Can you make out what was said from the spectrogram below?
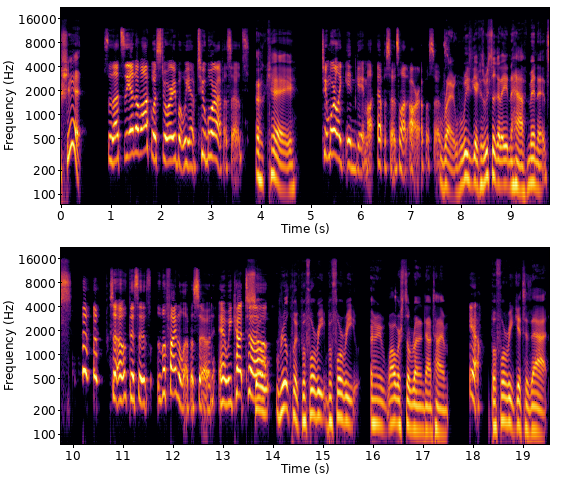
shit. So that's the end of Aqua's story, but we have two more episodes. Okay. Two more, like, in game episodes, not our episodes. Right. We yeah, because we still got eight and a half minutes. So this is the final episode, and we cut to. so real quick before we before we I mean, while we're still running down time, yeah. before we get to that,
